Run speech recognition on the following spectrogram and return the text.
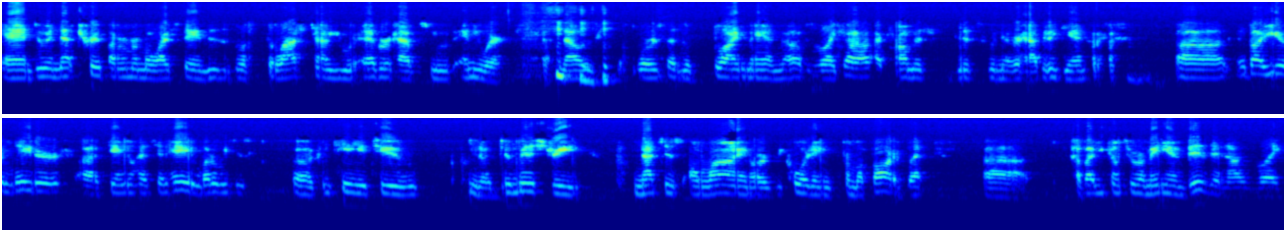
And during that trip, I remember my wife saying, "This is the last time you will ever have us move anywhere." Now, of course, as a blind man, I was like, uh, "I promise this would never happen again." uh, about a year later, uh, Daniel had said, "Hey, why don't we just uh, continue to, you know, do ministry, not just online or recording from afar, but uh, how about you come to Romania and visit?" And I was like,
